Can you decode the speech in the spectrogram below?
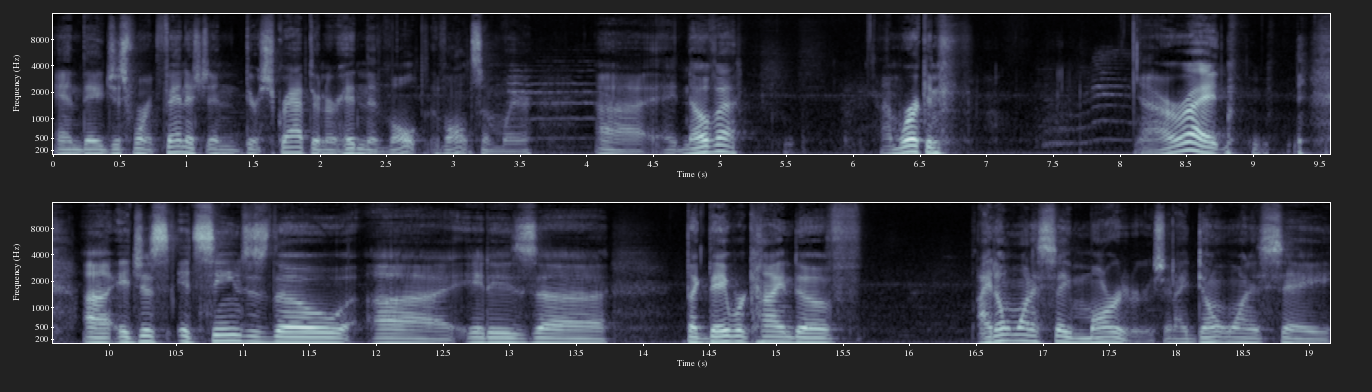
and they just weren't finished and they're scrapped and are hidden in the vault vault somewhere. Uh, Nova, I'm working. All right. Uh, it just it seems as though uh, it is uh, like they were kind of I don't want to say martyrs and I don't want to say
